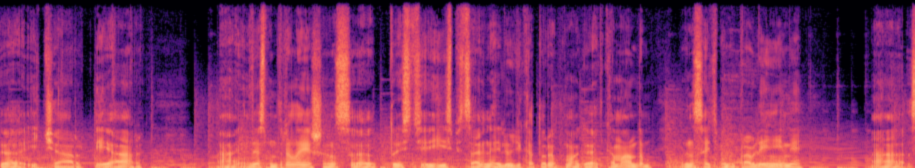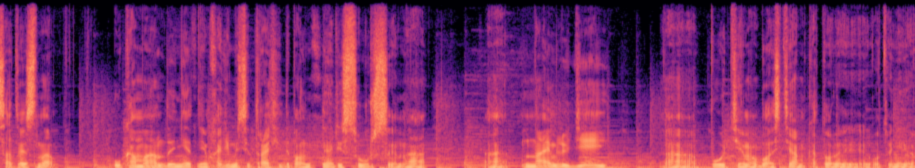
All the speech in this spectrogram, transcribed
HR, PR, investment relations. То есть есть специальные люди, которые помогают командам именно с этими направлениями. Соответственно, у команды нет необходимости тратить дополнительные ресурсы на а, найм людей а, по тем областям, которые вот у нее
